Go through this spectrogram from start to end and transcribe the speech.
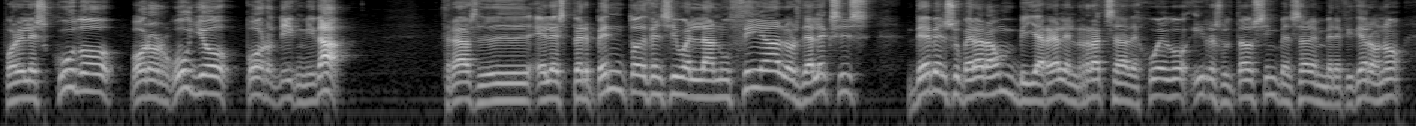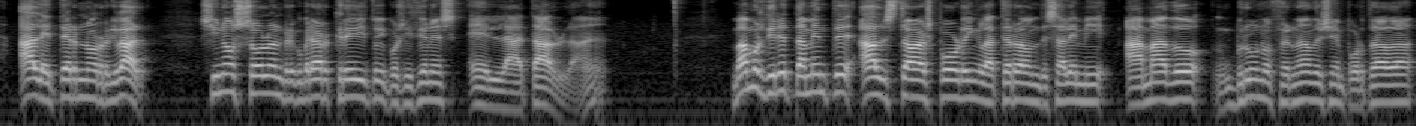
por el escudo, por orgullo, por dignidad. Tras el esperpento defensivo en la Nucía, los de Alexis deben superar a un Villarreal en racha de juego y resultados sin pensar en beneficiar o no al eterno rival, sino solo en recuperar crédito y posiciones en la tabla. ¿eh? Vamos directamente al Star Sport de Inglaterra, donde sale mi amado Bruno Fernández en portada.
